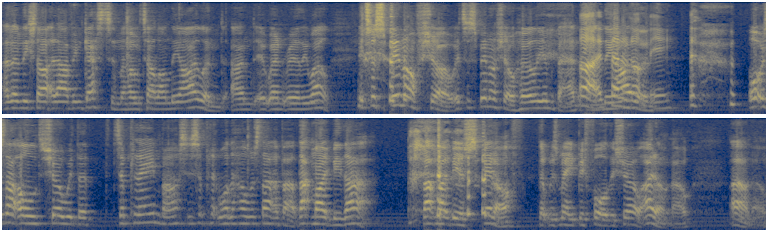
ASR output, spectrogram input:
and then they started having guests in the hotel on the island, and it went really well. It's a spin-off show. It's a spin-off show. Hurley and Ben Oh, and it the better island. not be. What was that old show with the? It's a plane, boss. It's a What the hell was that about? That might be that. That might be a spin-off that was made before the show. I don't know. I don't know.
